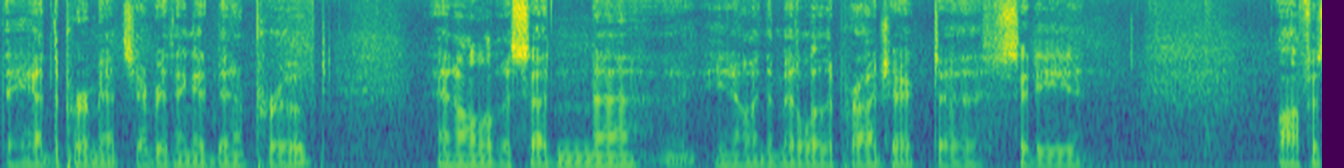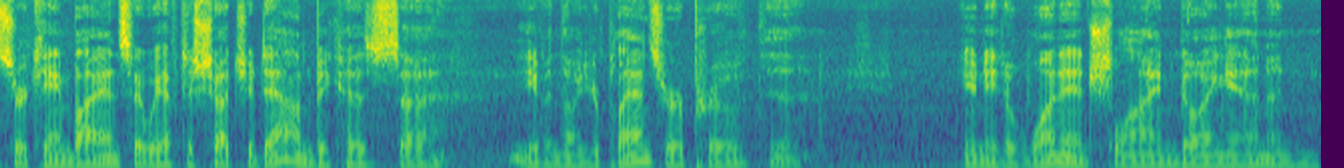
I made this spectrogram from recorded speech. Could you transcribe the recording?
they had the permits, everything had been approved, and all of a sudden, uh, you know, in the middle of the project, a city officer came by and said, "We have to shut you down because uh, even though your plans are approved, uh, you need a one-inch line going in, and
